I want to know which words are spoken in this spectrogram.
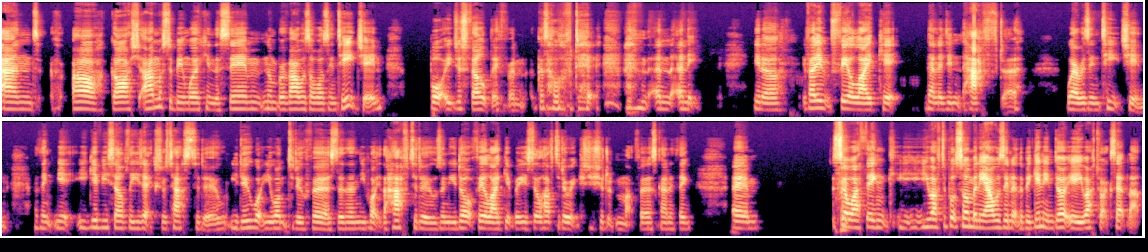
and oh gosh i must have been working the same number of hours i was in teaching but it just felt different because i loved it mm. and and and it you know, if I didn't feel like it, then I didn't have to. Whereas in teaching, I think you, you give yourself these extra tasks to do. You do what you want to do first, and then you've got the have to do's, and you don't feel like it, but you still have to do it because you should have done that first, kind of thing. Um, so I think you have to put so many hours in at the beginning, don't you? You have to accept that.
